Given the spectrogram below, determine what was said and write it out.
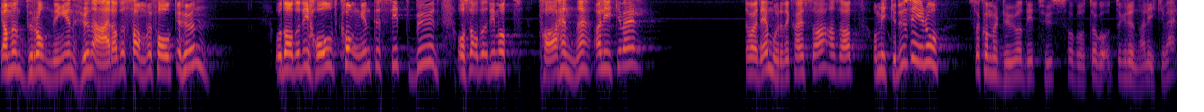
Ja, men dronningen, hun er av det samme folket, hun. Og da hadde de holdt kongen til sitt bud, og så hadde de måttet ta henne allikevel. Det var jo det Mordekai sa. Han sa at om ikke du sier noe, så kommer du og ditt hus og gå til, å gå til grunne allikevel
